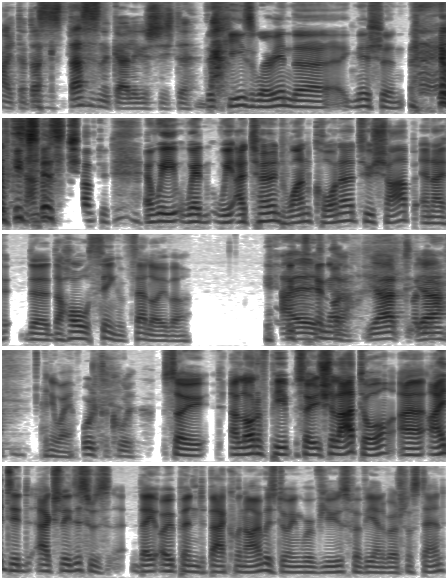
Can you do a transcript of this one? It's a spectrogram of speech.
Alter, das, like, ist, das ist eine geile Geschichte. The keys were in the ignition. and we just jumped in. And we when we I turned one corner too sharp and I the the whole thing fell over. Alter, ja, ja. Anyway. Ultra cool. So a lot of people so Gelato, uh, I did actually this was they opened back when I was doing reviews for Vienna Virtual Stand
